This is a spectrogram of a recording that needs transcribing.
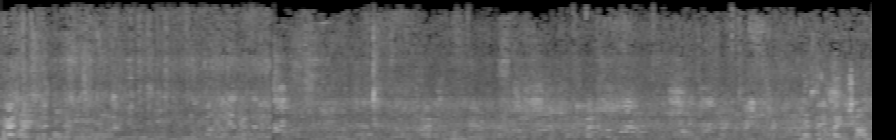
Gracias. Ohne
